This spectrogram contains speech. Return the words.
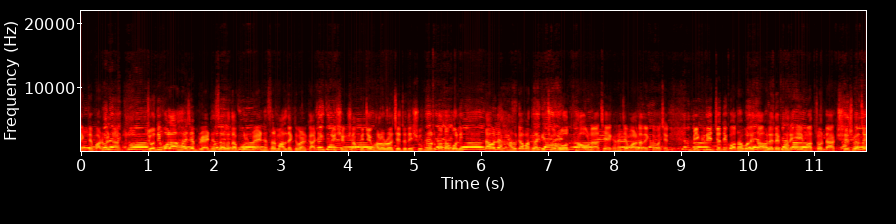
দেখতে পারবেন না। যদি বলা হয় যে ব্রাইটনেসের কথা ফুল ব্রাইটনেসের মাল দেখতে পারেন কাটিং ফিনিশিং সব কিছুই ভালো রয়েছে। যদি শুকনোর কথা বলি, তাহলে হালকা পাতলা কিছু রোদ খাওয়ানো আছে এখানে যে মালটা দেখতে পাচ্ছেন। বিক্রির যদি কথা বলি, তাহলে দেখুন এই মাত্র ডাক শেষ হয়েছে,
